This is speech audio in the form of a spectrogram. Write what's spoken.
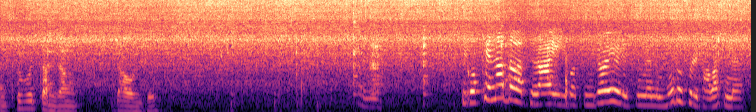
난 나온 줄. 이거 캐나다 드라이 이거 진저일 있으면 모든 술이 다 맛있네.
